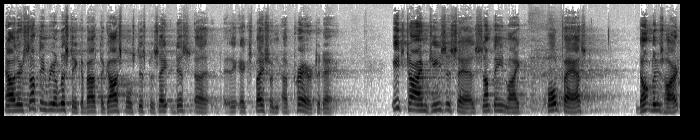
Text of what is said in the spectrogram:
Now, there's something realistic about the gospel's dis, uh, expression of prayer today. Each time Jesus says something like, hold fast, don't lose heart,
